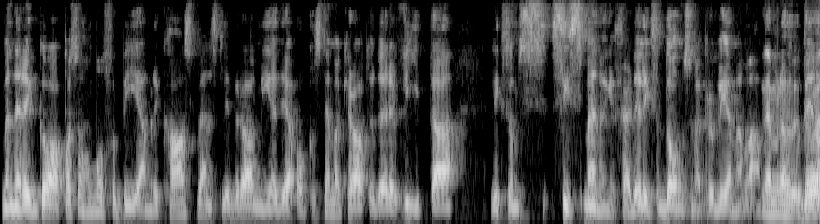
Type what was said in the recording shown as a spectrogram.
Men när det gapas om homofobi i amerikansk vänsterliberal media och hos demokrater, då är det vita liksom cismen ungefär. Det är liksom de som är problemen. Va? Nej, men alltså, det, det, var,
